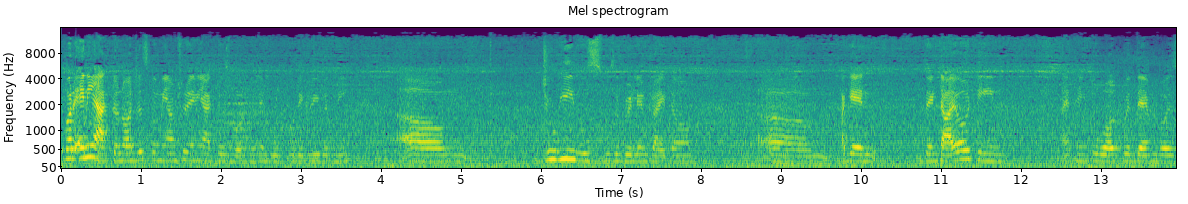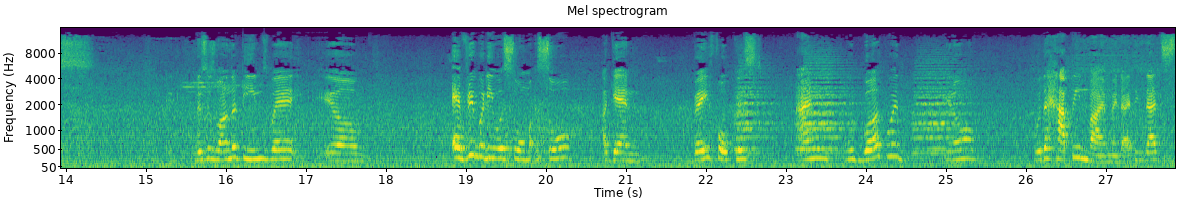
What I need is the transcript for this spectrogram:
for any actor, not just for me. I'm sure any actor who's worked with him would, would agree with me. Um, Juhi, who's, who's a brilliant writer. Um, again, the entire team, I think to work with them was This was one of the teams where um everybody was so mu- so again very focused and would work with you know with a happy environment. I think that's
